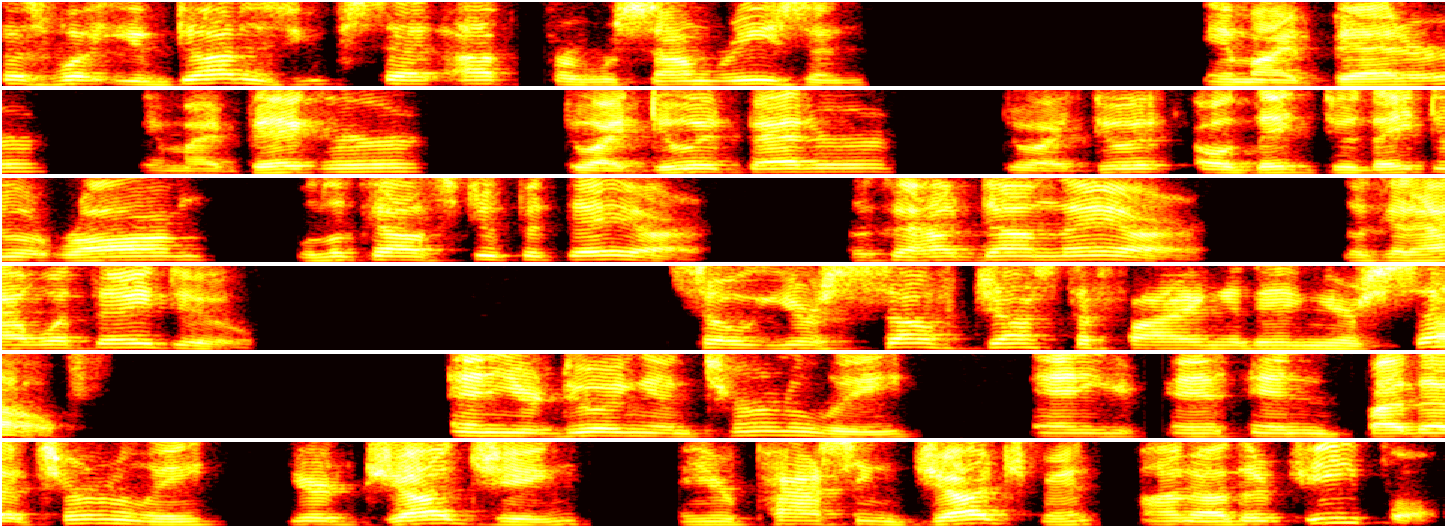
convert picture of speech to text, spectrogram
Because what you've done is you've set up for some reason, am I better? Am I bigger? Do I do it better? Do I do it? Oh, they do they do it wrong? Well, look how stupid they are. Look at how dumb they are. Look at how what they do. So you're self-justifying it in yourself. And you're doing internally, and, you, and, and by that internally, you're judging and you're passing judgment on other people.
